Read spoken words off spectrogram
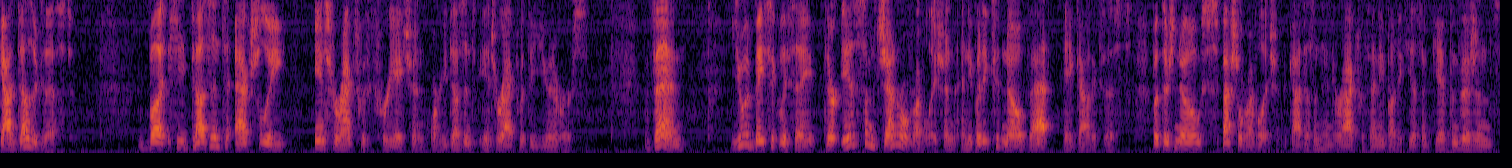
God does exist, but he doesn't actually interact with creation or he doesn't interact with the universe. Then you would basically say there is some general revelation. Anybody could know that a God exists, but there's no special revelation. God doesn't interact with anybody. He doesn't give them visions.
